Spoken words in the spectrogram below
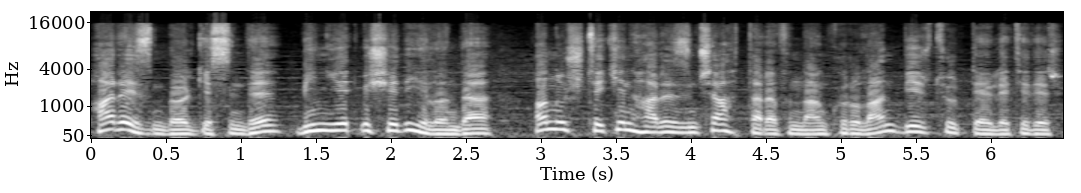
Harezm bölgesinde 1077 yılında Anuş Tekin Harezmşah tarafından kurulan bir Türk devletidir.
